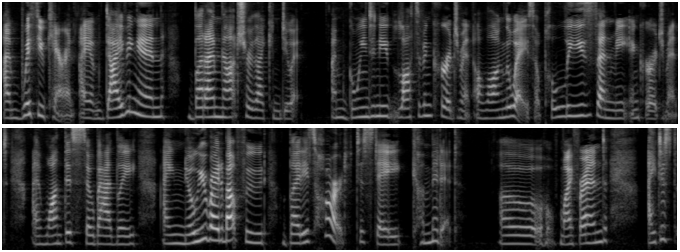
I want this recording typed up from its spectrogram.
"I'm with you, Karyn. I am diving in, but I'm not sure that I can do it. I'm going to need lots of encouragement along the way. So please send me encouragement. I want this so badly. I know you're right about food, but it's hard to stay committed. Oh, my friend, I just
